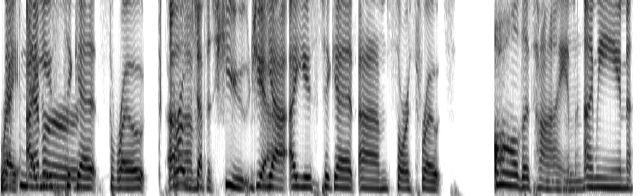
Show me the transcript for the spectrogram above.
Right. That's I used to get throat throat um, stuff is huge Yeah. yeah, I used to get um, sore throats all the time. Mhm. I mean,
